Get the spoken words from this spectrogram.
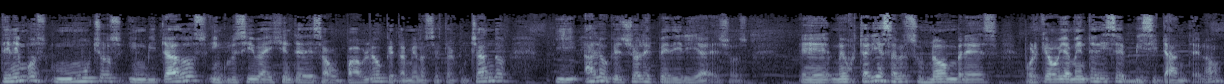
tenemos muchos invitados, inclusive hay gente de Sao Paulo que también nos está escuchando, y algo que yo les pediría a ellos. Eh, me gustaría saber sus nombres, porque obviamente dice visitante, ¿no?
